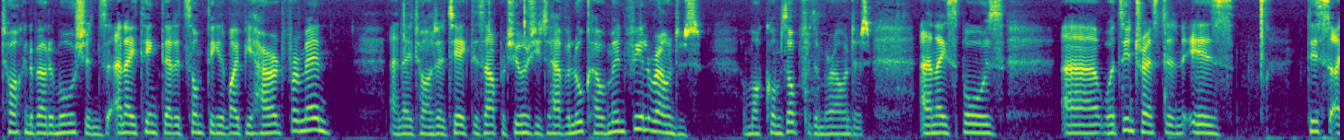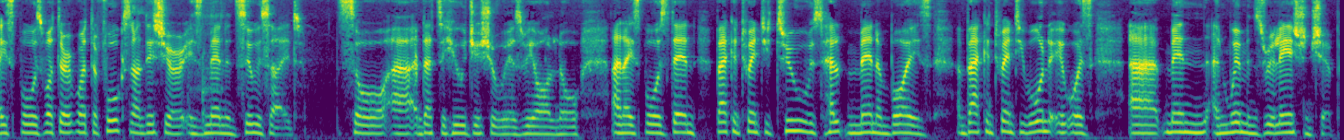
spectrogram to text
talking about emotions, and I think that it's something that might be hard for men. And I thought I'd take this opportunity to have a look how men feel around it and what comes up for them around it. And I suppose uh, what's interesting is this. I suppose what they're what they're focusing on this year is men and suicide. So uh, and that's a huge issue, as we all know. And I suppose then back in 22 was helping men and boys, and back in 21 it was uh, men and women's relationship.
